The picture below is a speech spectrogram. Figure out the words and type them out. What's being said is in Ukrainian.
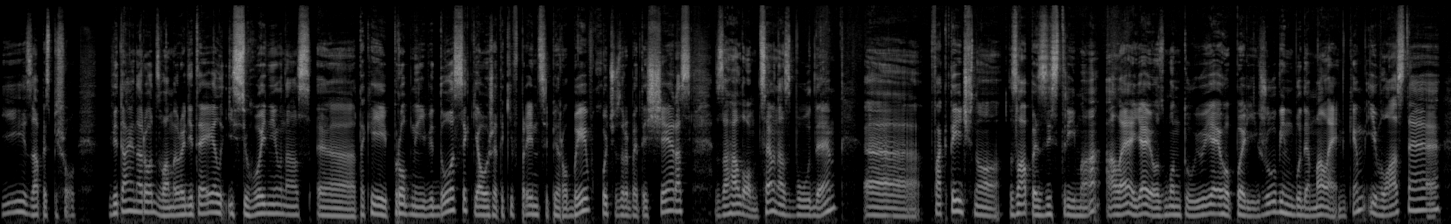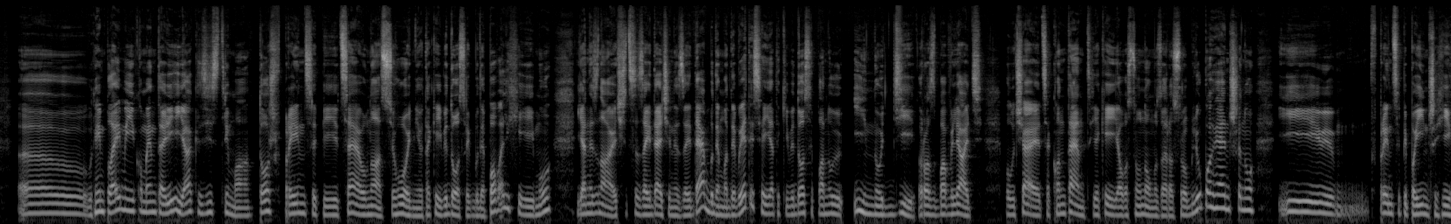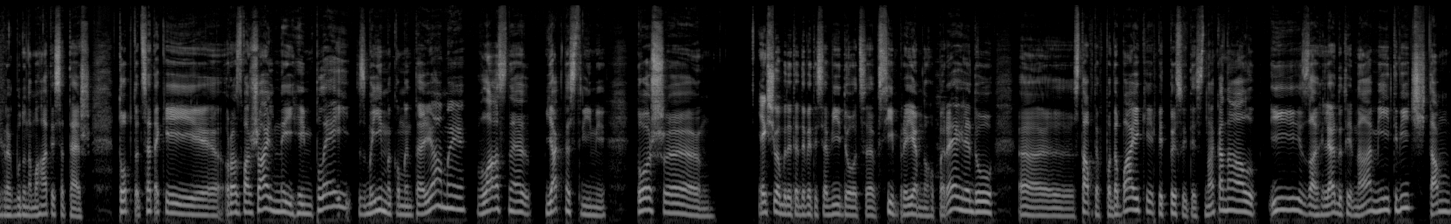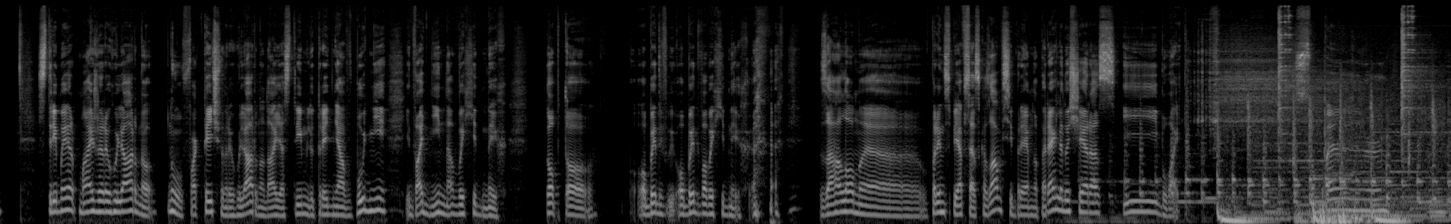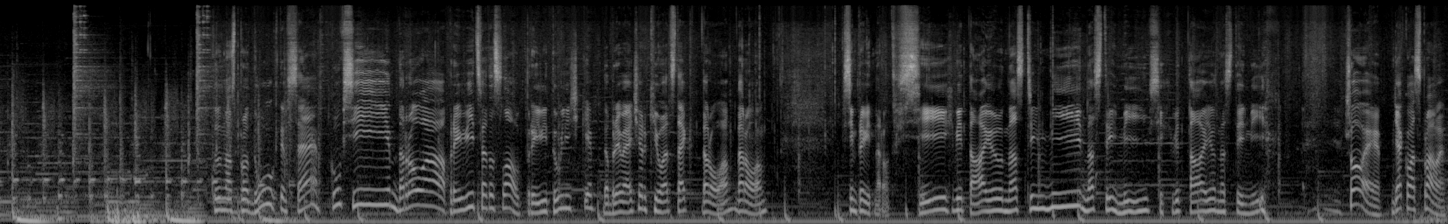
І запис пішов. Вітаю народ, з вами Roditail, і сьогодні у нас е, такий пробний відосик. Я вже таки, в принципі, робив. Хочу зробити ще раз. Загалом, це у нас буде е, фактично запис зі стріма, але я його змонтую, я його поріжу, він буде маленьким, і, власне. Е, геймплей, мої коментарі, як зі стріма. Тож, в принципі, це у нас сьогодні такий відосик буде по Вальхейму. Я не знаю, чи це зайде, чи не зайде. Будемо дивитися. Я такі відоси планую іноді розбавляти, получається, контент, який я в основному зараз роблю по геншину. І, в принципі, по інших іграх буду намагатися теж. Тобто, це такий розважальний геймплей з моїми коментарями, власне як на стрімі. Тож, е, якщо ви будете дивитися відео, це всім приємного перегляду. Е, ставте вподобайки, підписуйтесь на канал і заглядайте на мій Twitch. Там стріми майже регулярно. Ну, фактично регулярно, да, я стрімлю 3 дня в будні і 2 дні на вихідних. Тобто. Обидв... обидва вихідних. Загалом, е, в принципі, я все сказав. Всім приємно перегляду ще раз і бувайте. Супер. Тут у нас продукти, все. Ку всім, здорово! Привіт, Святослав! Привіт, Улічки! Добрий вечір, Кюацтек. Здорово, здорово. Всім привіт, народ! Всіх вітаю на стрімі, на стрімі, всіх вітаю на стрімі. Що ви? Як у вас справи?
